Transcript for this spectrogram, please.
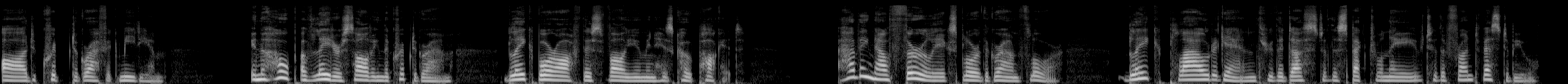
odd cryptographic medium. In the hope of later solving the cryptogram, Blake bore off this volume in his coat pocket. Having now thoroughly explored the ground floor, Blake ploughed again through the dust of the spectral nave to the front vestibule,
